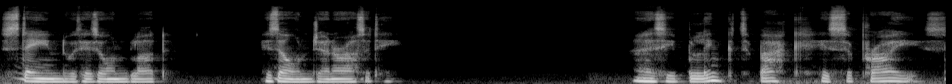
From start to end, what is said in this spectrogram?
stained with his own blood, his own generosity. And as he blinked back his surprise,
